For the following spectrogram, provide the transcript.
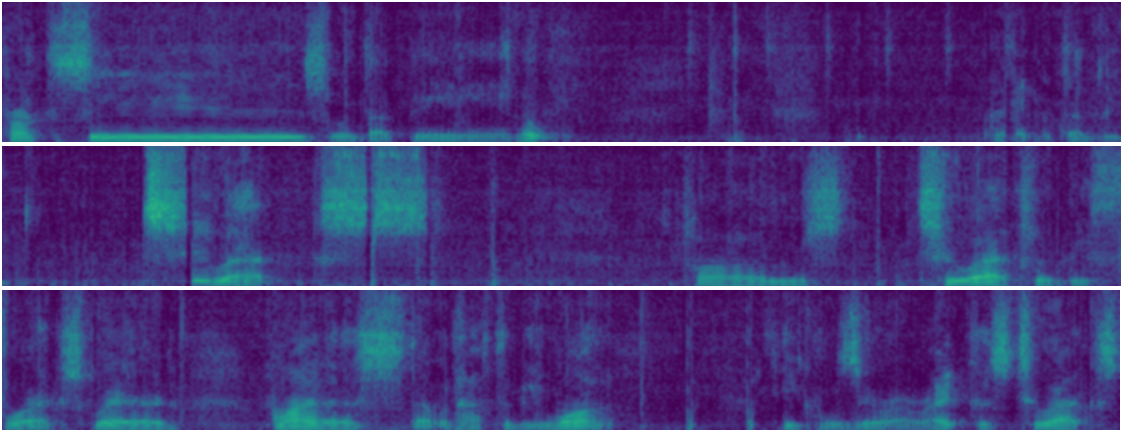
Parentheses, would that be? Nope. Right, that'd be 2x times 2x would be 4x squared minus, that would have to be 1 equals 0, right? Because 2x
